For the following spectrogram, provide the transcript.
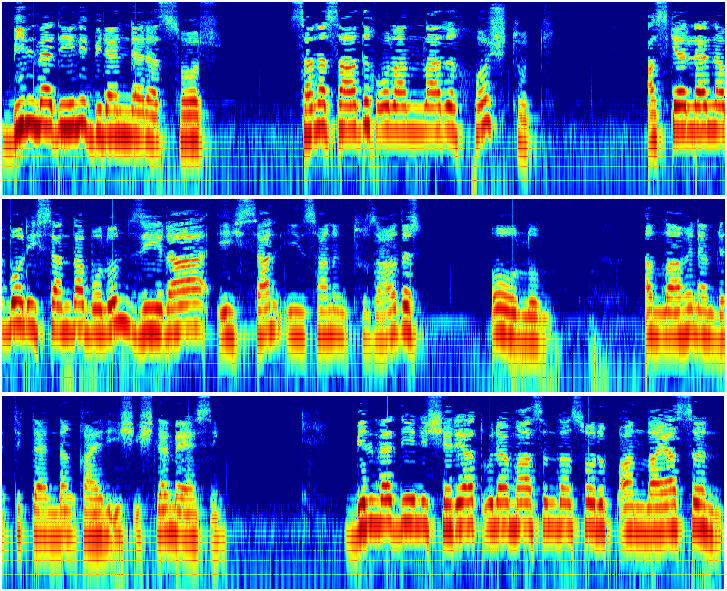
Bilmediğini bilenlere sor. Sana sadık olanları hoş tut. Askerlerine bol ihsanda bulun. Zira ihsan insanın tuzağıdır. Oğlum, Allah'ın emrettiklerinden gayri iş işlemeyesin. Bilmediğini şeriat ulemasından sorup anlayasın.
